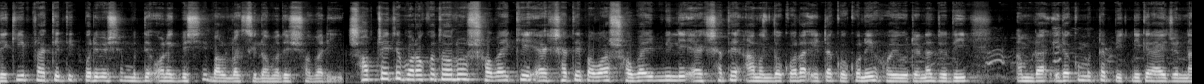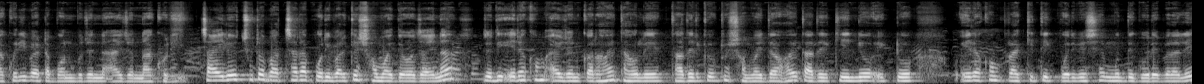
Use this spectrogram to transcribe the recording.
দেখি প্রাকৃতিক পরিবেশের মধ্যে অনেক বেশি ভালো লাগছিল আমাদের সবারই। সবচাইতে বড় কথা হলো সবাইকে একসাথে পাওয়া, সবাই মিলে একসাথে আনন্দ করা, এটা কখনোই হয়ে ওঠে না। যদি আমরা এরকম একটা পিকনিকের আয়োজন না করি বা একটা বনভোজনের আয়োজন না করি, চাইলেও ছোট বাচ্চারা পরিবারকে সময় দেওয়া যায় না। যদি এরকম আয়োজন করা হয়, তাহলে তাদেরকেও একটু সময় দেওয়া হয়, তাদেরকে নিয়েও একটু এরকম প্রাকৃতিক পরিবেশের মধ্যে ঘুরে বেড়ালে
